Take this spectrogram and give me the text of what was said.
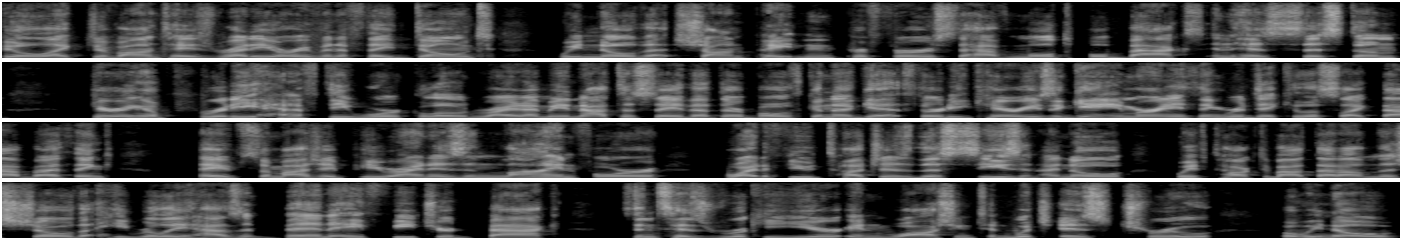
feel like Javonte's ready, or even if they don't, we know that Sean Payton prefers to have multiple backs in his system carrying a pretty hefty workload, right? I mean, not to say that they're both going to get 30 carries a game or anything ridiculous like that, but I think, hey, Samaje Perine is in line for quite a few touches this season. I know we've talked about that on this show that he really hasn't been a featured back since his rookie year in Washington, which is true. But we know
